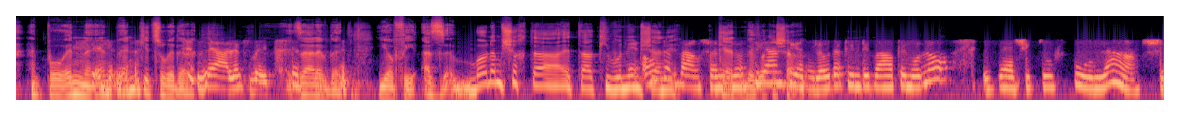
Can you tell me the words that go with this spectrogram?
פה אין, אין, אין קיצורי דרך. זה א' ב'. זה א' ב', יופי. אז בואו נמשיך את הכיוונים. דברים שאני... עוד דבר שאני כן, לא בבקשה. ציינתי, אני לא יודעת אם דיברתם או לא, זה השיתוף פעולה, ש,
